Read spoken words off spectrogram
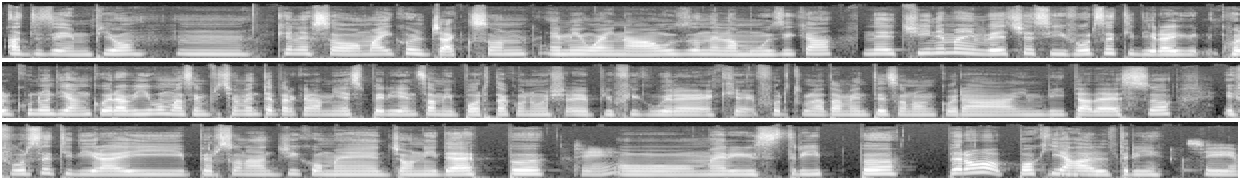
ad esempio, mh, mm, che ne so, Michael Jackson, Amy Winehouse nella musica, nel cinema invece sì, forse ti direi qualcuno di ancora vivo, ma semplicemente perché la mia esperienza mi porta a conoscere più figure che fortunatamente sono ancora in vita adesso e forse ti direi personaggi come Johnny Depp sì. o Meryl Streep però pochi mm. altri. Sì.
